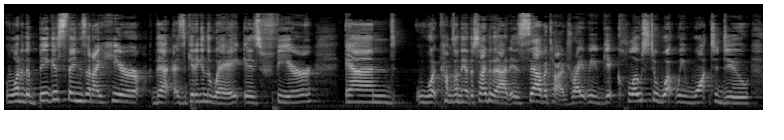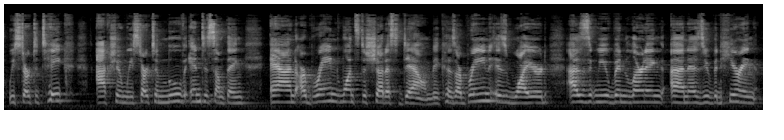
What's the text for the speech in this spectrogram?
one of the biggest things that I hear that is getting in the way is fear and what comes on the other side of that is sabotage, right? We get close to what we want to do. We start to take action. We start to move into something and our brain wants to shut us down because our brain is wired as we've been learning and as you've been hearing,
